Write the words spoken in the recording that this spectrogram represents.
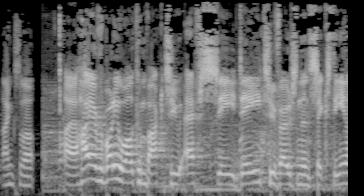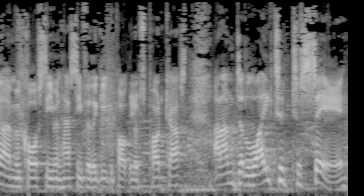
Thanks a lot. Uh, hi, everybody. Welcome back to FCD 2016. I'm, of course, Stephen Hesse for the Geek Apocalypse podcast, and I'm delighted to say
